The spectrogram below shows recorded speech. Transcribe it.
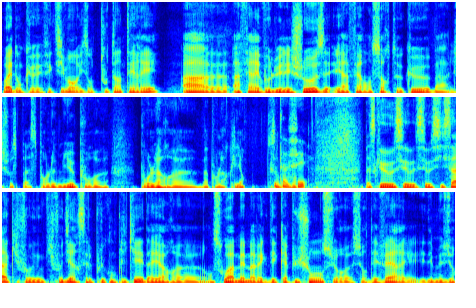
Ouais, donc effectivement, ils ont tout intérêt à, à, faire évoluer les choses et à faire en sorte que bah, les choses passent pour le mieux pour, pour, leur, euh, bah, pour leurs clients. Tout, à fait. Parce que c'est aussi ça qu'il faut, qu'il faut dire, c'est le plus compliqué. D'ailleurs, euh, en soi, même avec des capuchons sur, euh, sur des verres et, des mesures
